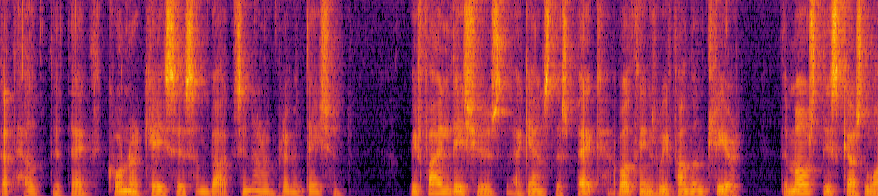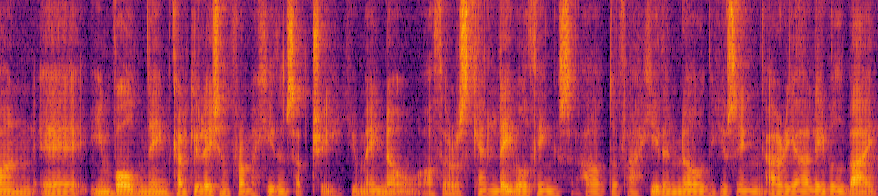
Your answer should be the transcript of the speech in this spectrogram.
that help detect corner cases and bugs in our implementation. We filed issues against the spec about things we found unclear, the most discussed one uh, involved name calculation from a hidden subtree. You may know authors can label things out of a hidden node using aria labeled by,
